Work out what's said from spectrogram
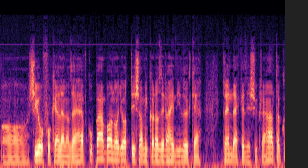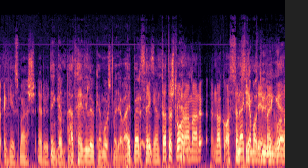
a Siófok ellen az EHF kupában, hogy ott is, amikor azért a Heidi Lőke rendelkezésükre állt, akkor egész más erőt Igen, mutattak. hát Heidi Lőke most megy a Vipershez. Igen, tehát a Strollrámárnak azt hiszem Nekem a Türinger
